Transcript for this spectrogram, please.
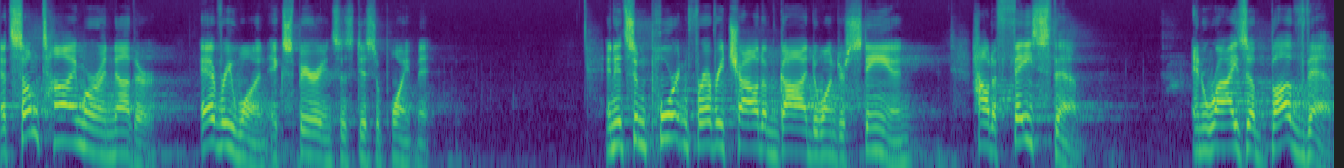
At some time or another, everyone experiences disappointment. And it's important for every child of God to understand how to face them and rise above them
